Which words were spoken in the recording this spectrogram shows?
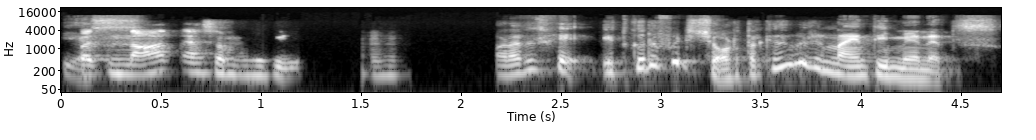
but not as a movie. Or at least kayak it could have been shorter. Have been 90 minutes.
